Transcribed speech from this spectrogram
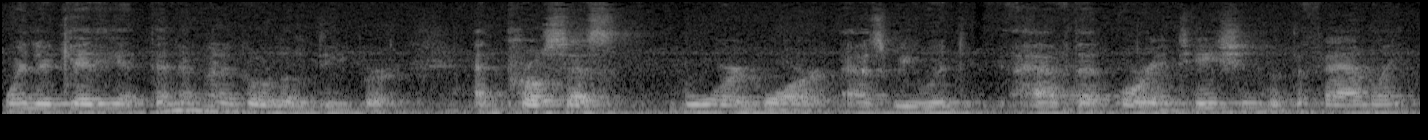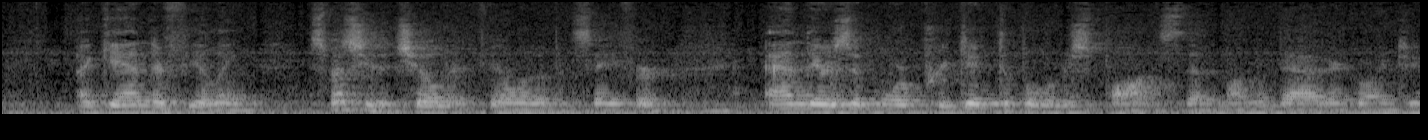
When they're getting it, then they're going to go a little deeper and process more and more as we would have that orientation with the family. Again, they're feeling, especially the children, feeling a little bit safer. And there's a more predictable response that mom and dad are going to,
